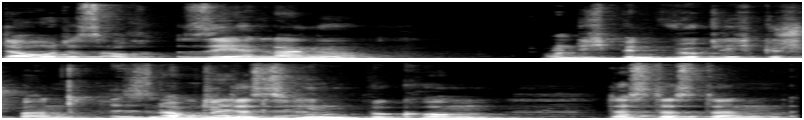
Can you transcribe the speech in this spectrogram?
dauert es auch sehr lange. Und ich bin wirklich gespannt, ob die Argument, das ja. hinbekommen, dass das dann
